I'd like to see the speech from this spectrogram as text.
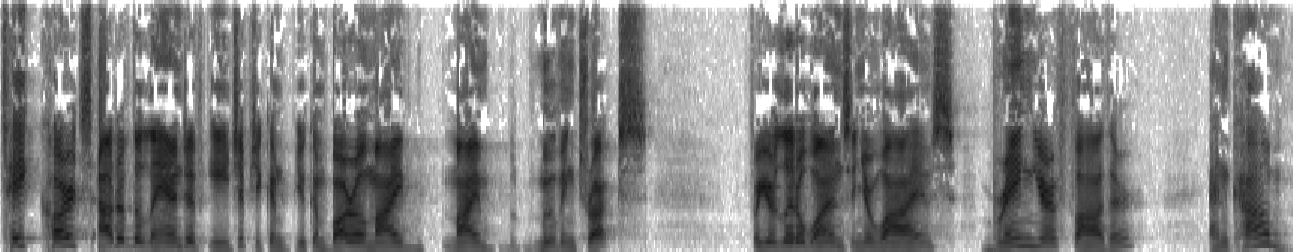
Take carts out of the land of Egypt. You can, you can borrow my, my moving trucks for your little ones and your wives. Bring your father and come.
